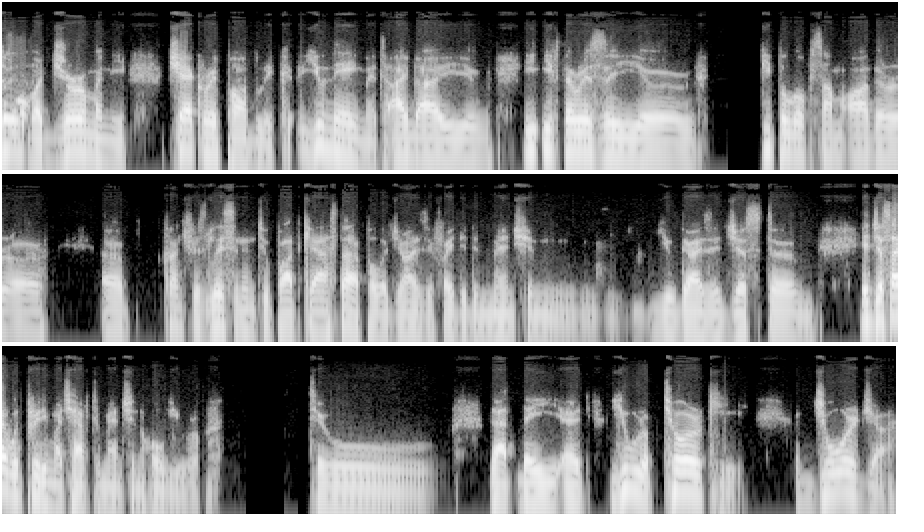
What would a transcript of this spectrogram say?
moldova germany Czech Republic, you name it. I, I if there is a uh, people of some other uh, uh, countries listening to podcast, I apologize if I didn't mention you guys. It just, um, it just, I would pretty much have to mention whole Europe to that they uh, Europe, Turkey, Georgia,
